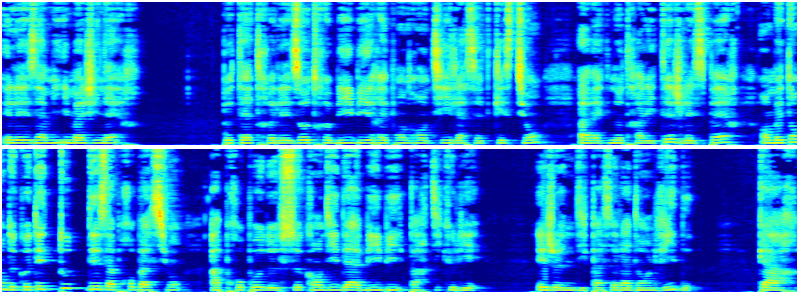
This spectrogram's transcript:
et les amis imaginaires? Peut-être les autres bibis répondront-ils à cette question avec neutralité, je l'espère, en mettant de côté toute désapprobation à propos de ce candidat bibi particulier. Et je ne dis pas cela dans le vide, car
